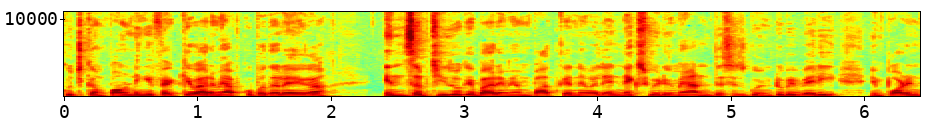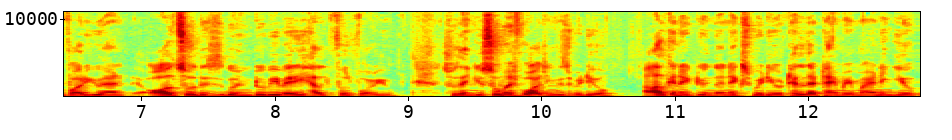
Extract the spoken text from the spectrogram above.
कुछ कंपाउंडिंग इफ़ेक्ट के बारे में आपको पता लगेगा। इन सब चीज़ों के बारे में हम बात करने वाले हैं नेक्स्ट वीडियो में। And this is going to be very important for you and also this is going to be very helpful for you so thank you so much for watching this video I'll connect you in the next video till the time reminding you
